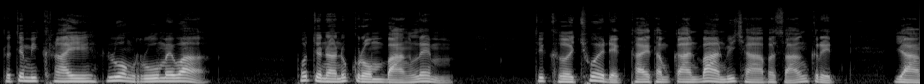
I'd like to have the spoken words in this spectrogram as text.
แต่จะมีใครล่วงรู้ไหมว่า พจนานุกรมบางเล่ม ที่เคยช่วยเด็กไทยทำการบ้านวิชาภาษาอังกฤษ อย่าง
